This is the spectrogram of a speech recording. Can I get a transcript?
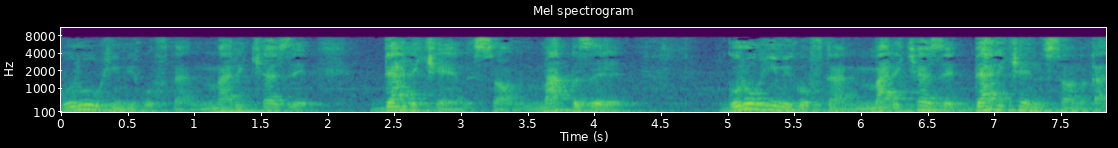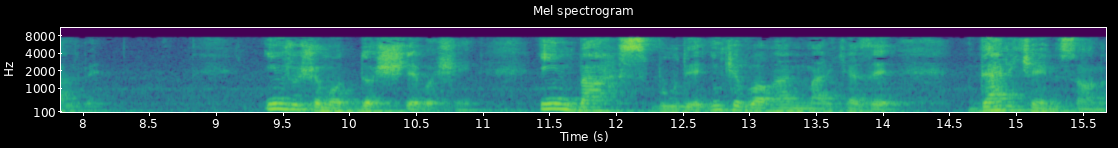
گروهی می‌گفتن مرکز درک انسان مغز گروهی می‌گفتن مرکز درک انسان قلبه. این رو شما داشته باشین. این بحث بوده. این که واقعا مرکز درک انسان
